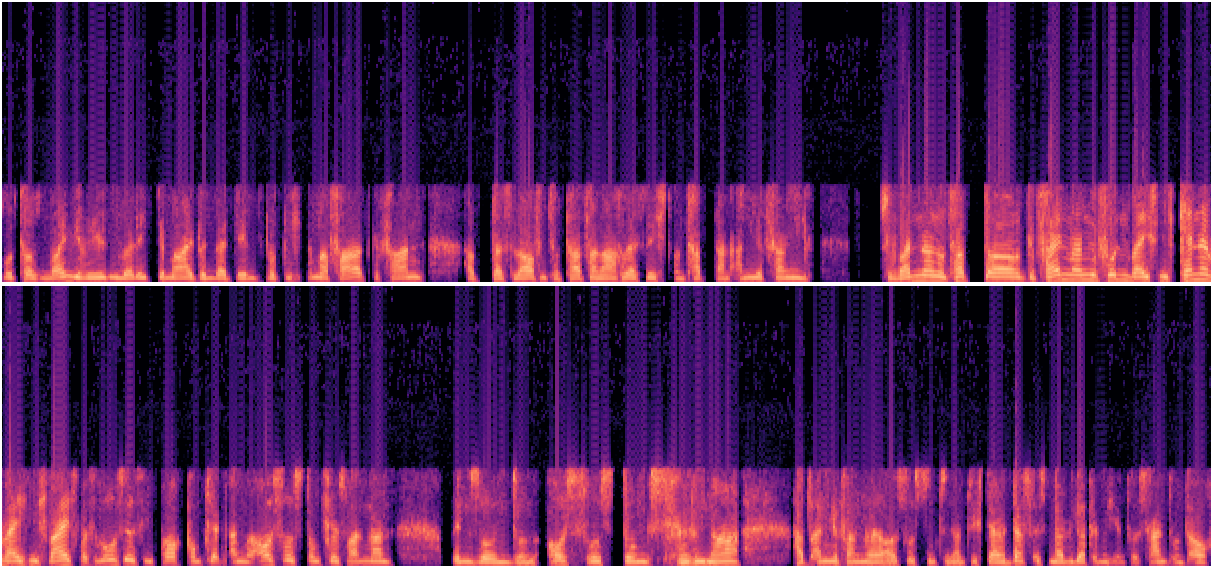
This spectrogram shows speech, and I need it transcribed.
2009 gewesen. Überleg dir mal, ich bin seitdem wirklich immer Fahrrad gefahren, habe das Laufen total vernachlässigt und habe dann angefangen zu wandern und habe da Gefallen dran gefunden, weil ich es nicht kenne, weil ich nicht weiß, was los ist. Ich brauche komplett andere Ausrüstung fürs Wandern. Bin so ein, so ein Ausrüstungsnah habe angefangen, neue Ausrüstung zu stellen. Das ist mal wieder für mich interessant und auch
